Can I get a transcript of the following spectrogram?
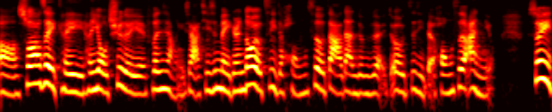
呃，说到这里可以很有趣的也分享一下，其实每个人都有自己的红色炸弹，对不对？都有自己的红色按钮，所以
